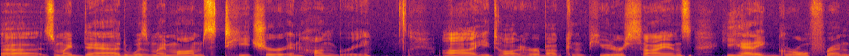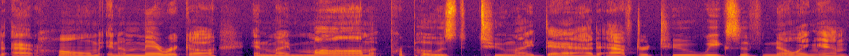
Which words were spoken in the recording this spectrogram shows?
Uh, so my dad was my mom's teacher in Hungary. Uh, he taught her about computer science. He had a girlfriend at home in America, and my mom proposed to my dad after two weeks of knowing him.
